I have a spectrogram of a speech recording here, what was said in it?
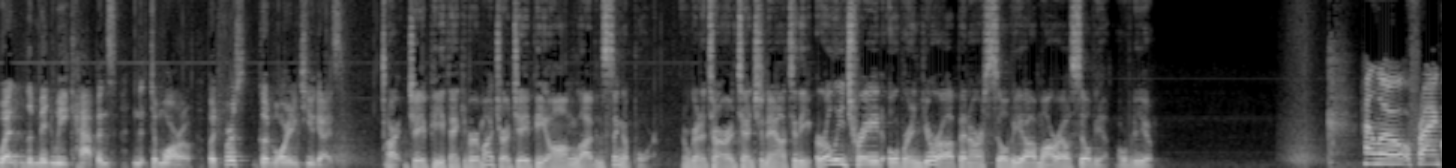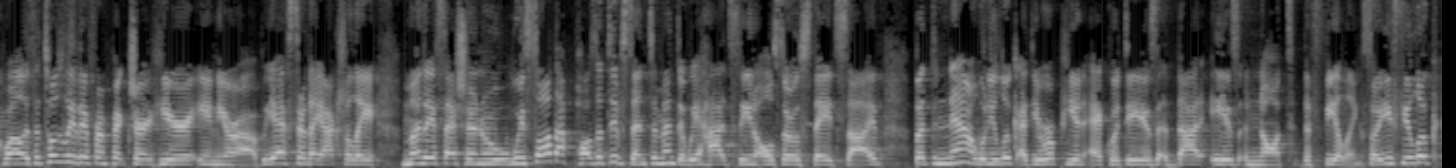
when the midweek happens n- tomorrow. But first, good morning to you guys. All right, JP, thank you very much. Our JP Ong live in Singapore. And we're going to turn our attention now to the early trade over in Europe and our Silvia Amaro. Silvia, over to you. Hello, Frank. Well, it's a totally different picture here in Europe. Yesterday, actually, Monday session, we saw that positive sentiment that we had seen also stateside. But now, when you look at European equities, that is not the feeling. So if you look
